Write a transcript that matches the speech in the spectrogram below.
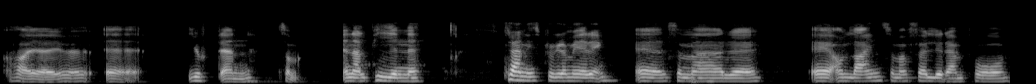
har jag ju eh, gjort en, som, en alpin träningsprogrammering eh, som är eh, online så man följer den på,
